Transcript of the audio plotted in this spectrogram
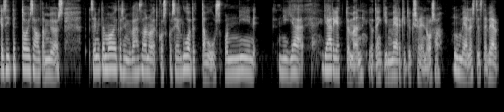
Ja sitten toisaalta myös se, mitä mä aikaisemmin vähän sanoin, että koska se luotettavuus on niin, niin järjettömän jotenkin merkityksellinen osa mun mielestä sitä ver-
